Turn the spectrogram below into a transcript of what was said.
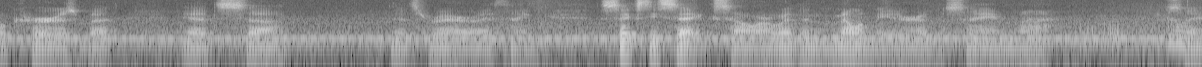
occurs, but it's, uh, it's rare, I think. Sixty-six, so we're within a millimeter of the same, uh, same Okay.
